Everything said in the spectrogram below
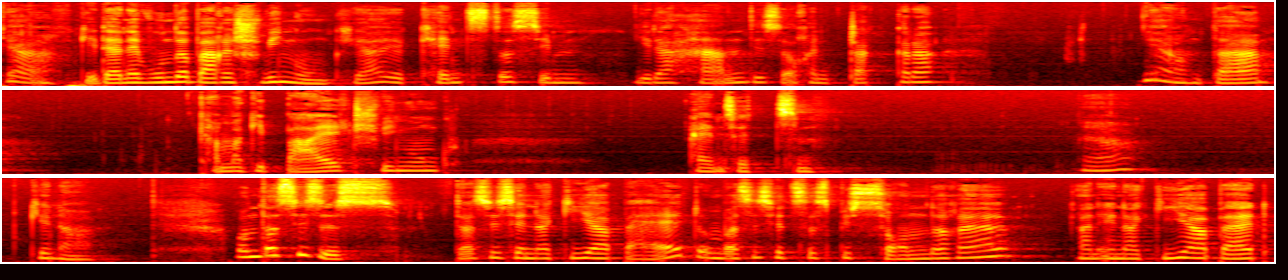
ja, geht eine wunderbare Schwingung. Ja, ihr kennt das, in jeder Hand ist auch ein Chakra. Ja, und da kann man geballt Schwingung einsetzen. Ja, genau. Und das ist es. Das ist Energiearbeit. Und was ist jetzt das Besondere an Energiearbeit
